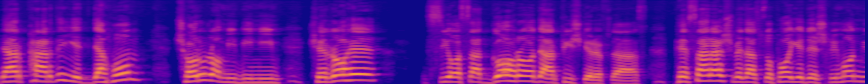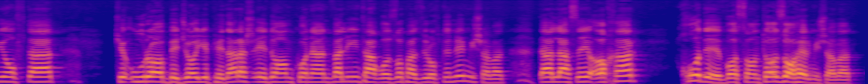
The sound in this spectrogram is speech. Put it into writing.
در پرده دهم چارو را می‌بینیم که راه سیاستگاه را در پیش گرفته است. پسرش به دست و پای دشخیمان میافتد که او را به جای پدرش اعدام کنند ولی این تقاضا پذیرفته نمی شود در لحظه آخر خود واسانتا ظاهر می شود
